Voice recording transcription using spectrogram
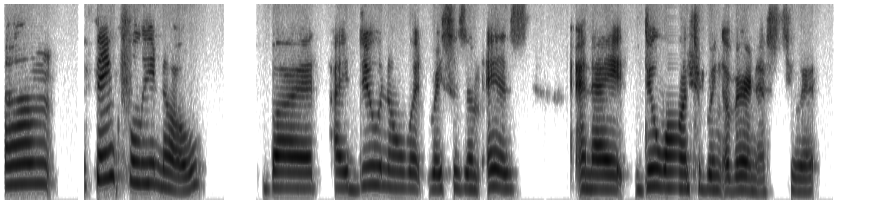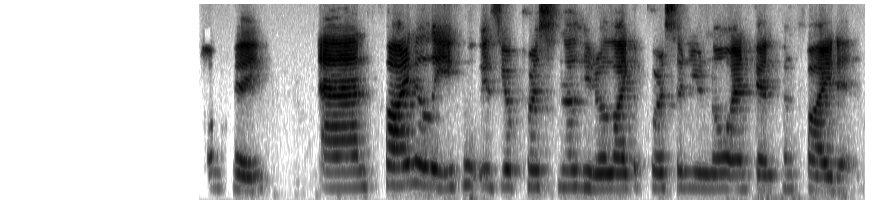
Um, thankfully, no. But I do know what racism is, and I do want to bring awareness to it. Okay. And finally, who is your personal hero, like a person you know and can confide in?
